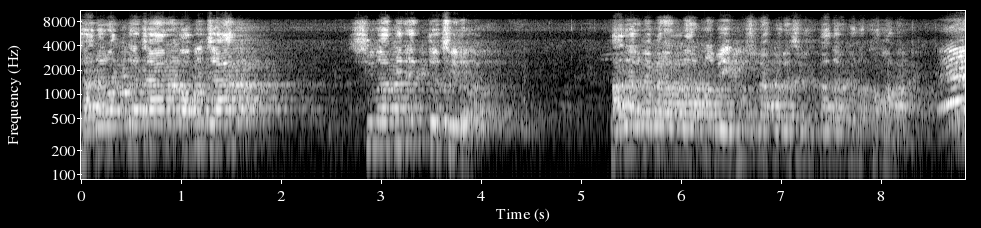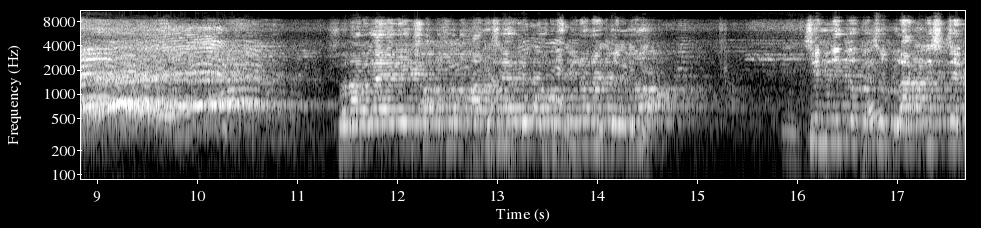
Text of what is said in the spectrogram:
যাদের অত্যাচার, অবিচার, সীমাতিরিক্ত ছিল, তাদের ব্যাপারে আল্লাহর নবী ঘোষণা করেছিলেন তাদের কোনো ক্ষমা নাই। সোনার গায়ের এই শত মানুষের নিপীড়নের জন্য চিহ্নিত কিছু ব্ল্যাক লিস্টেড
